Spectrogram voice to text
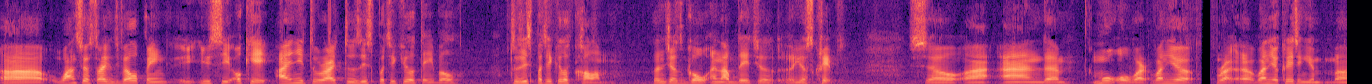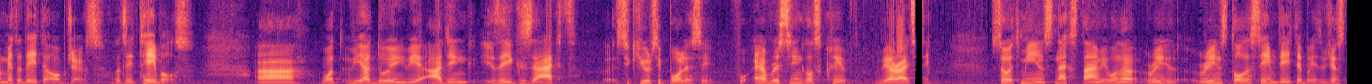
uh, once you're starting developing, you see, okay, I need to write to this particular table, to this particular column. Then just go and update your, uh, your script. So, uh, and um, moreover, when you're, uh, when you're creating your uh, metadata objects, let's say tables, uh, what we are doing, we are adding the exact security policy for every single script we are writing. So it means next time we want to re reinstall the same database, we just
